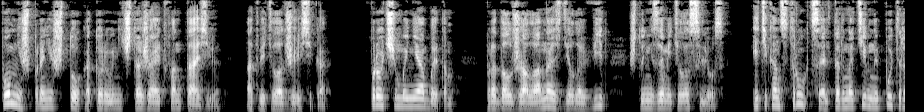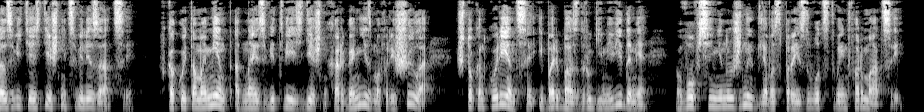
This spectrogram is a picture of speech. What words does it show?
«Помнишь про ничто, которое уничтожает фантазию?» – ответила Джессика. «Впрочем, мы не об этом», – продолжала она, сделав вид, что не заметила слез. «Эти конструкции – альтернативный путь развития здешней цивилизации. В какой-то момент одна из ветвей здешних организмов решила, что конкуренция и борьба с другими видами вовсе не нужны для воспроизводства информации.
